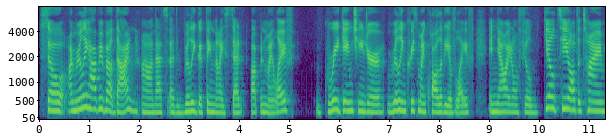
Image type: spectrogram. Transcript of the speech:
So I'm really happy about that. Uh, that's a really good thing that I set up in my life. Great game changer, really increased my quality of life. And now I don't feel guilty all the time.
